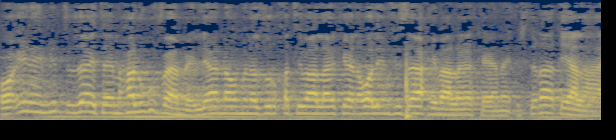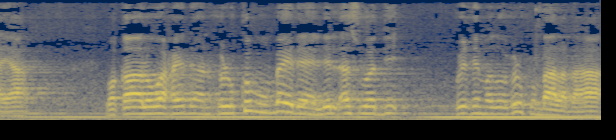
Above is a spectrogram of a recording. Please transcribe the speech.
oo inay miimtu zaa'id tahay maxaa lagu fahmay? Liannahu min azurqati baa laga keenay walinfisaaxi baa laga keenay. Ishtiqaaqiyaa la hayaa. Wa qaaluu waxay dhaheen xulkumun bay dhaheen lilaswadi wixii madow xulkum baa la dhahaa.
